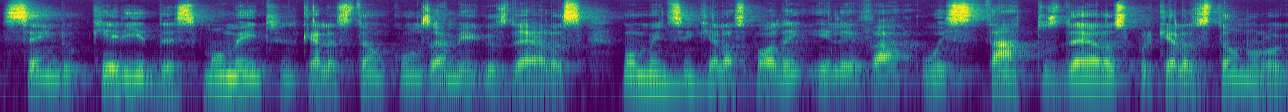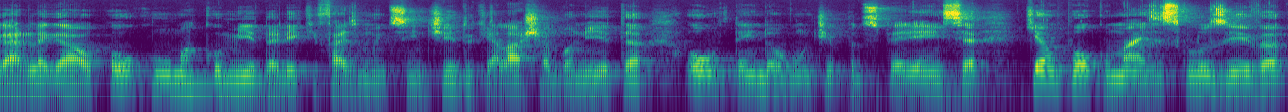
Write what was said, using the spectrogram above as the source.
sendo queridas, momentos em que elas estão com os amigos delas, momentos em que elas podem elevar o status delas porque elas estão num lugar legal ou com uma comida ali que faz muito sentido, que ela acha bonita, ou tendo algum tipo de experiência que é um pouco mais exclusiva.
